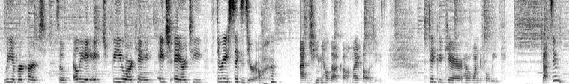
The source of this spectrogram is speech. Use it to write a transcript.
Leah Burkhart. So L E A H B U R K H A R T 360 at gmail.com. My apologies. Take good care. Have a wonderful week. Chat soon.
